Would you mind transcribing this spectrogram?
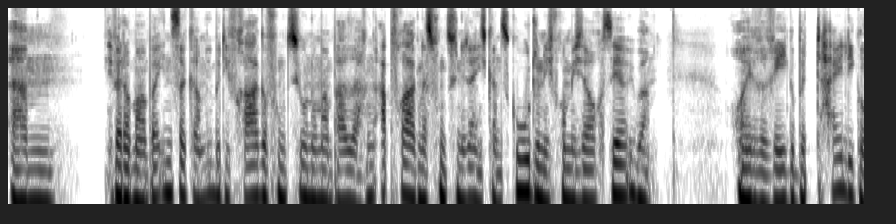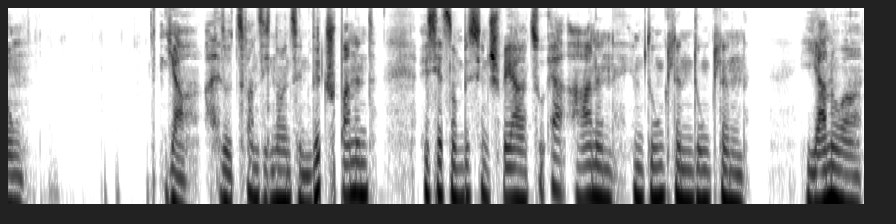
Ähm, ich werde auch mal bei Instagram über die Fragefunktion noch mal ein paar Sachen abfragen. Das funktioniert eigentlich ganz gut und ich freue mich auch sehr über eure rege Beteiligung. Ja, also 2019 wird spannend. Ist jetzt noch ein bisschen schwer zu erahnen im dunklen, dunklen Januar.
